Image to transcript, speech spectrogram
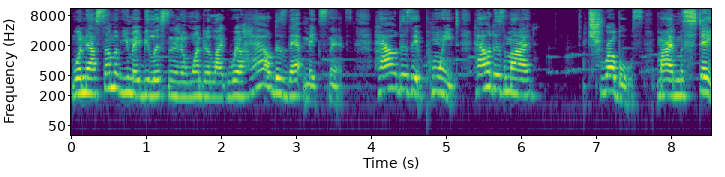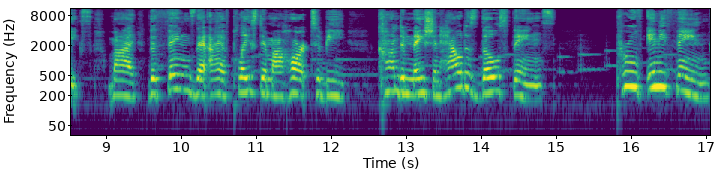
Well, now some of you may be listening and wonder, like, well, how does that make sense? How does it point? How does my troubles, my mistakes, my the things that I have placed in my heart to be condemnation, how does those things prove anything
